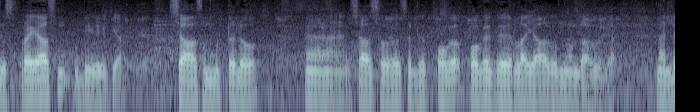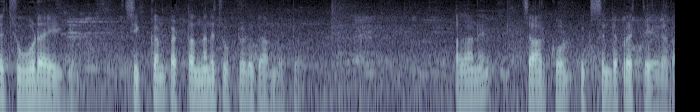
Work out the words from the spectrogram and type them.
നിഷ്പ്രയാസം ഉപയോഗിക്കാം ശ്വാസം മുട്ടലോ ശ്വാസകോശത്തിൽ പുക പുക കയറുള്ള യാതൊന്നും ഉണ്ടാവില്ല. നല്ല ചൂടായിരിക്കും. ചിക്കൻ പെട്ടെന്ന് തന്നെ ചുട്ടെടുക്കാൻ പറ്റും. അതാണ് ചാർക്കോൾ പിക്സിന്റെ പ്രത്യേകത.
